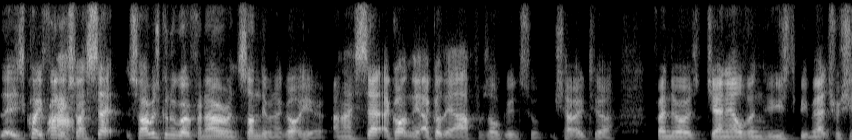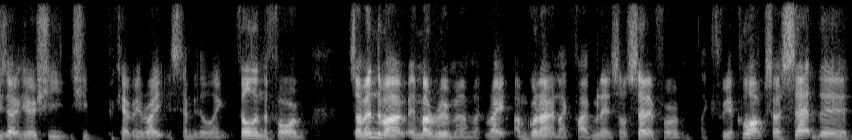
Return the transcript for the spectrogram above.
it's quite funny. Wow. So I set so I was going to go out for an hour on Sunday when I got here, and I set I got in the I got the app. It was all good. So shout out to a friend of ours, Jen Elvin, who used to be Metro. She's out here. She she kept me right. Sent me the link. Filled in the form. So I'm in the, my in my room and I'm like, right, I'm going out in like five minutes. So I'll set it for like three o'clock. So I set the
